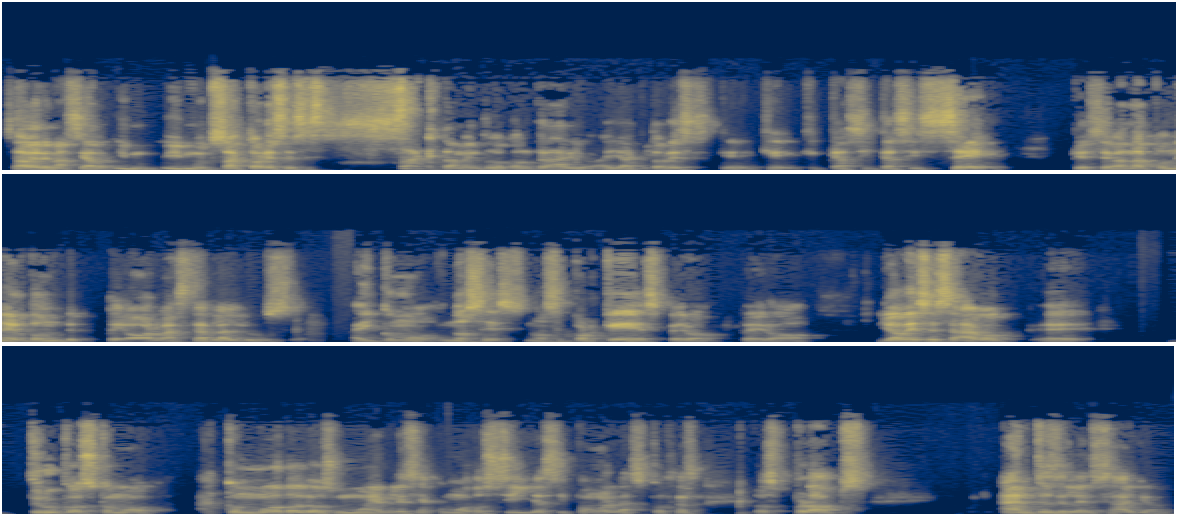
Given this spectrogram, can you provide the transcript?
Sabe demasiado. Y, muchos actores es exactamente lo contrario. Hay actores que, que, casi, casi sé que se van a poner donde peor va a estar la luz. Hay como, no sé, no sé por qué es, pero, pero yo a veces hago eh, trucos como acomodo los muebles y acomodo sillas y pongo las cosas, los props antes del ensayo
